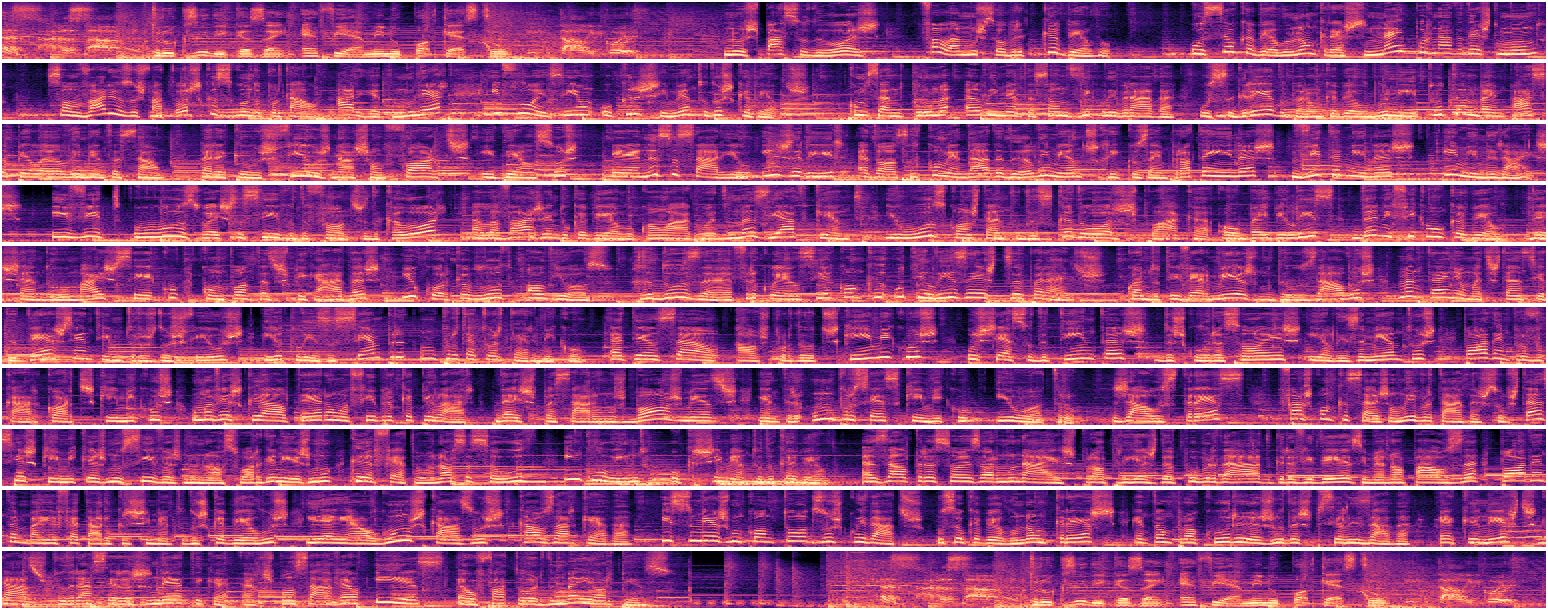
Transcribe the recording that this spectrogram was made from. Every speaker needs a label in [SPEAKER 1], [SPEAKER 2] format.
[SPEAKER 1] A Sara sabe.
[SPEAKER 2] Truques e dicas em FM e no podcast
[SPEAKER 1] E tal e coisa.
[SPEAKER 3] No espaço de hoje, falamos sobre cabelo. O seu cabelo não cresce nem por nada deste mundo? São vários os fatores que, segundo o portal Área de Mulher, influenciam o crescimento dos cabelos. Começando por uma alimentação desequilibrada. O segredo para um cabelo bonito também passa pela alimentação. Para que os fios nasçam fortes e densos, é necessário ingerir a dose recomendada de alimentos ricos em proteínas, vitaminas e minerais. Evite o uso excessivo de fontes de calor, a lavagem do cabelo com água demasiado quente e o uso constante de secadores, placa ou babyliss danificam o cabelo, deixando-o mais seco, com pontas espigadas e o couro cabeludo oleoso. Reduza a frequência com que utiliza estes aparelhos. Quando tiver mesmo de usá-los, mantenha uma distância de 10 cm dos fios e utilize sempre um protetor térmico. Atenção aos produtos químicos, o excesso de tintas, descolorações e alisamentos podem provocar cortes químicos, uma vez que alteram a fibra capilar. Deixe passar uns bons meses entre um processo químico e o outro. Já o stress faz com que sejam libertadas substâncias químicas nocivas no nosso organismo que afetam a nossa saúde, incluindo o crescimento do cabelo. As alterações hormonais próprias da puberdade, gravidez e menopausa podem também afetar o crescimento dos cabelos e, em alguns casos, causar queda. Isso mesmo com todos os cuidados. O seu cabelo não cresce, então procure ajuda especializada. É que nestes casos poderá ser a genética a responsável e esse é o fator de maior peso.
[SPEAKER 1] A Sara sabe.
[SPEAKER 2] Truques e dicas em FM e no podcast
[SPEAKER 1] E tal e coisa.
